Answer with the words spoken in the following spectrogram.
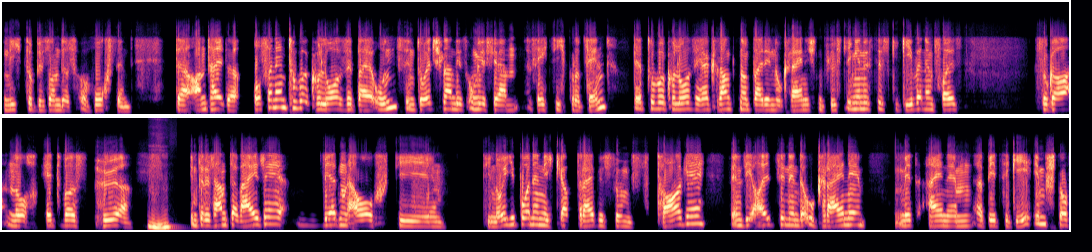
nicht so besonders hoch sind. Der Anteil der offenen Tuberkulose bei uns in Deutschland ist ungefähr 60 Prozent der Tuberkuloseerkrankten und bei den ukrainischen Flüchtlingen ist es gegebenenfalls sogar noch etwas höher. Mhm. Interessanterweise werden auch die, die Neugeborenen, ich glaube drei bis fünf Tage, wenn sie alt sind in der Ukraine, mit einem BCG-Impfstoff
